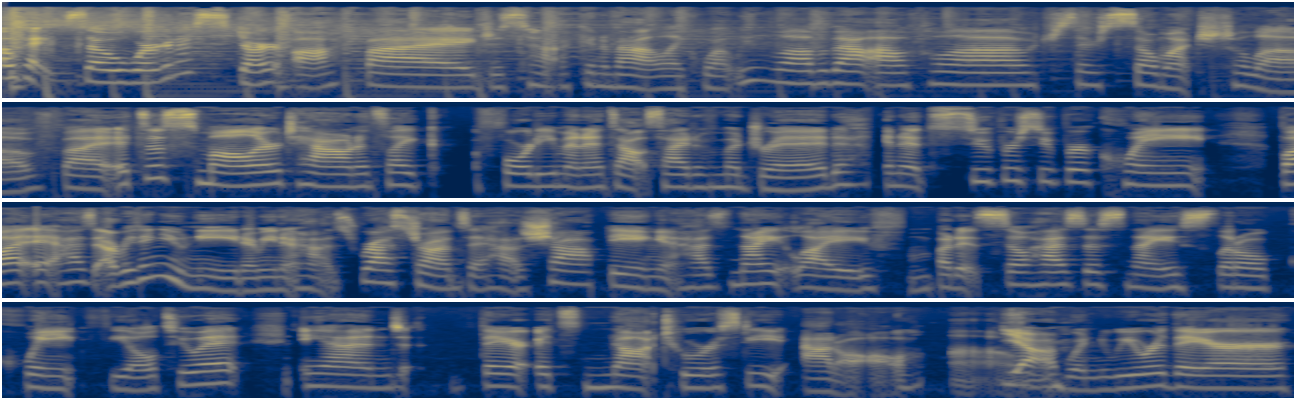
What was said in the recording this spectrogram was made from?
Okay, so we're gonna start off by just talking about like what we love about Alcala, which there's so much to love, but it's a smaller town. It's like 40 minutes outside of Madrid and it's super, super quaint, but it has everything you need. I mean, it has restaurants, it has shopping, it has nightlife, but it still has this nice little quaint feel to it. And there, it's not touristy at all. Um, Yeah. When we were there,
